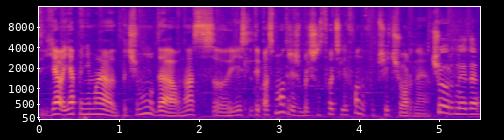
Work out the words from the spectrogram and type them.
я, я понимаю, почему, да, у нас, э, если ты посмотришь, большинство телефонов вообще черные. Черные, да.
